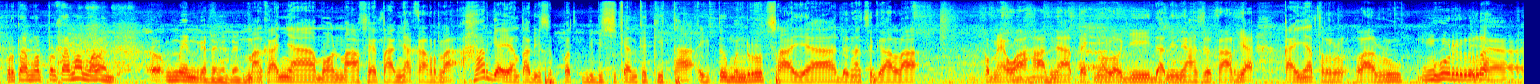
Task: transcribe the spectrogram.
pertama pertama malah eh, main kadang-kadang. Makanya mohon maaf saya tanya karena harga yang tadi sempat dibisikkan ke kita itu menurut saya dengan segala kemewahannya teknologi dan ini hasil karya kayaknya terlalu murah.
